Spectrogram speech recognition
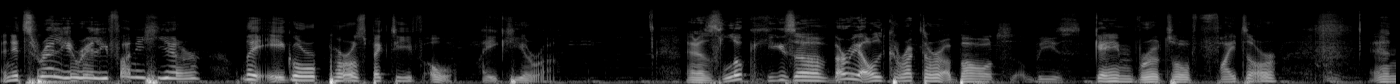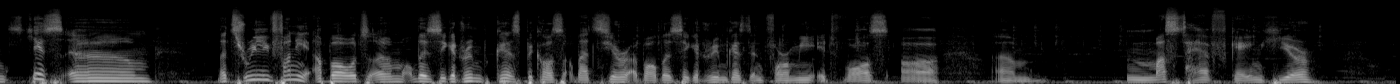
And it's really, really funny here. The ego perspective. Oh, Akira. As look, he's a very old character about this game Virtua Fighter. And yes, um, that's really funny about um, the Sega Dreamcast because that's here about the Sega Dreamcast, and for me it was a um, must-have game here.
